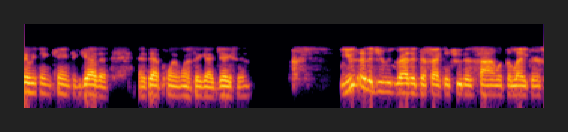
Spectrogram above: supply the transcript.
everything came together at that point once they got Jason. You said that you regretted the fact that you didn't sign with the Lakers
